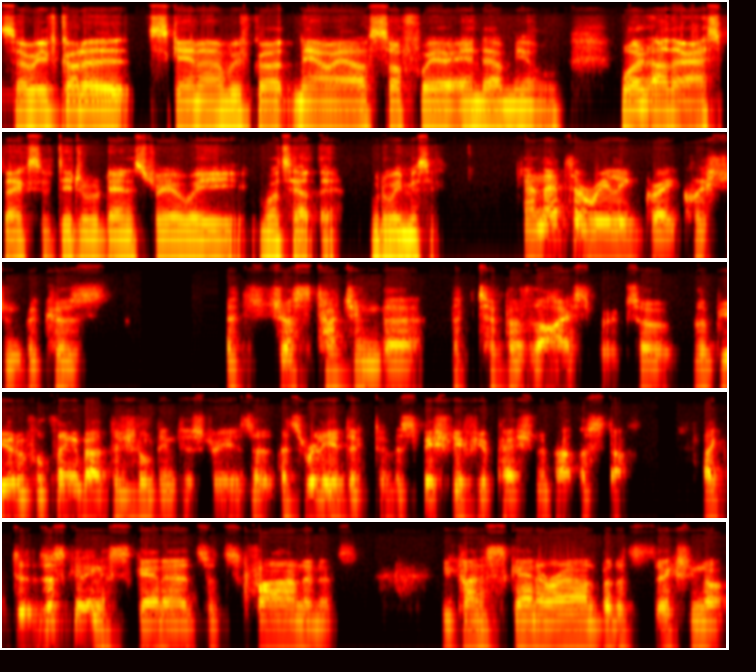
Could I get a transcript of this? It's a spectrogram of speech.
So we've got a scanner, we've got now our software and our mill. What other aspects of digital dentistry are we, what's out there? What are we missing? And that's a really great question because it's just touching the, the tip of the iceberg. So the beautiful thing about digital dentistry is that it's really addictive, especially if you're passionate about this stuff. Like just getting a scanner, it's, it's fun and it's, you kind of scan around, but it's actually not,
